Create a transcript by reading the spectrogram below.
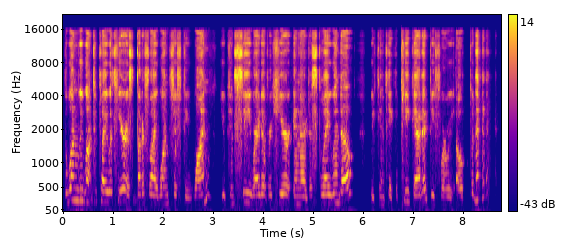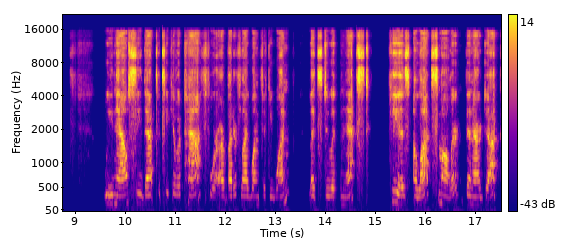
The one we want to play with here is Butterfly 151. You can see right over here in our display window. We can take a peek at it before we open it. We now see that particular path for our Butterfly 151. Let's do it next. He is a lot smaller than our duck.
